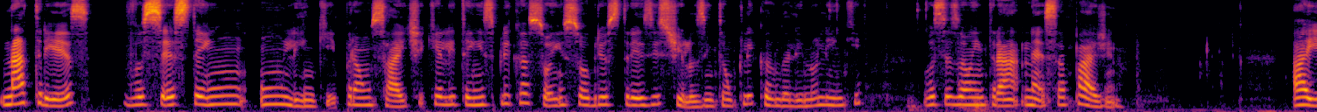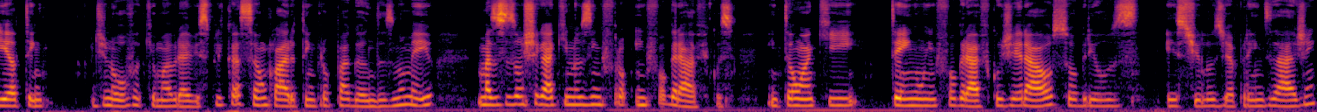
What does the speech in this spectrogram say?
Na 3, vocês têm um link para um site que ele tem explicações sobre os três estilos. Então, clicando ali no link, vocês vão entrar nessa página. Aí eu tenho, de novo, aqui uma breve explicação. Claro, tem propagandas no meio, mas vocês vão chegar aqui nos info, infográficos. Então, aqui tem um infográfico geral sobre os estilos de aprendizagem.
